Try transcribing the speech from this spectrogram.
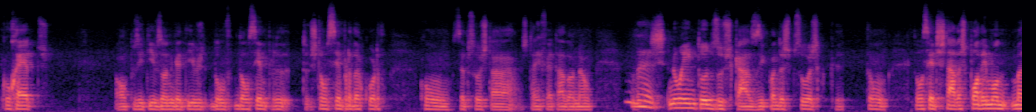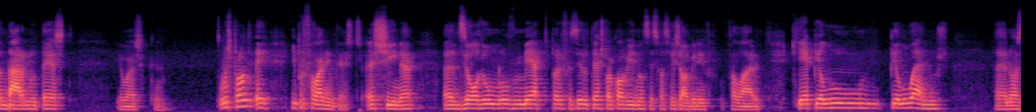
corretos, ou positivos ou negativos, dão, dão sempre, estão sempre de acordo com se a pessoa está, está infectada ou não. mas não é em todos os casos. E quando as pessoas que estão, que estão a ser testadas podem mandar no teste, eu acho que. Mas pronto, e, e por falar em testes, a China desenvolveu um novo método para fazer o teste ao Covid, não sei se vocês já ouvirem falar, que é pelo, pelo ânus. Uh, nós,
